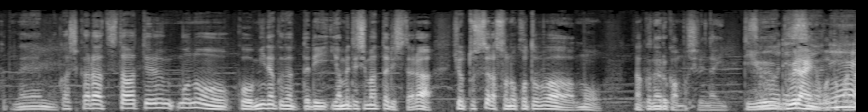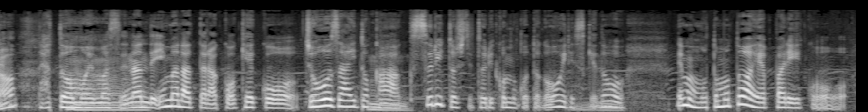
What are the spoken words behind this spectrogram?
ほどね。昔から伝わっているものをこう見なくなったりやめてしまったりしたらひょっとしたらその言葉はもうなくなるかもしれないっていうぐらいのことかな。だと思います。うん。なんで今だったらこう結構錠剤とか薬として取り込むことが多いですけど、でももともとはやっぱりこう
